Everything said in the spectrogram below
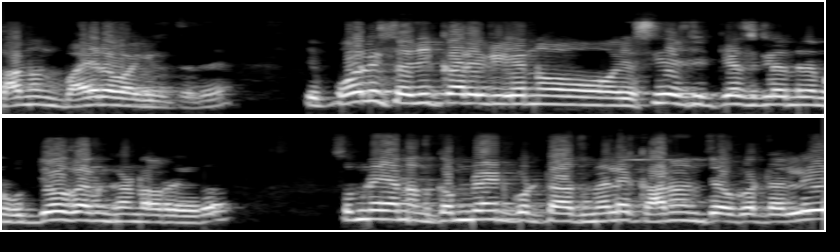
ಕಾನೂನು ಬಾಹಿರವಾಗಿರ್ತದೆ. ಈ ಪೊಲೀಸ್ ಅಧಿಕಾರಿಗಳೇನು ಎಸ್ ಸಿ, ಎಸ್ ಟಿ ಕೇಸ್ಗಳಂದ್ರೆ ಏನು ಉದ್ಯೋಗ ಅನ್ಕೊಂಡವ್ರು ಇವರು ಸುಮ್ಮನೆ ಏನೊಂದು ಕಂಪ್ಲೇಂಟ್ ಕೊಟ್ಟಾದ್ಮೇಲೆ ಕಾನೂನು ಚೌಕಟ್ಟಲ್ಲಿ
